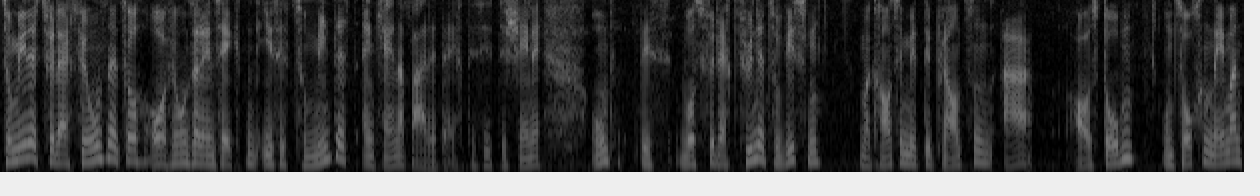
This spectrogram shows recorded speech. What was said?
Zumindest vielleicht für uns nicht so, aber für unsere Insekten ist es zumindest ein kleiner Badeteich. Das ist das Schöne. Und das, was vielleicht viele nicht so wissen, man kann sich mit den Pflanzen auch austoben und Sachen nehmen,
